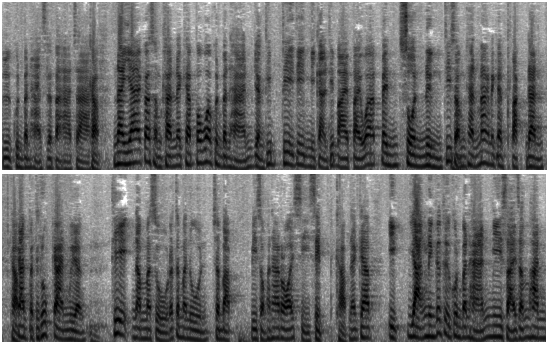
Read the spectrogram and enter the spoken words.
คือคุณบรรหารศิลปะอาจารย์ครับนัยยะก็สำคัญนะครับ เพราะว่าคุณบรรหารอย่างที่ที่ที่มีการอธิบายไปว่าเป็นส่วนหนึ่งที่สำคัญมากในการผลักดันครับการปฏิรูปการเมืองที่นำมาสู่รัฐธรรมนูญ ฉบับปีครับ2540 นะครับ อีกอย่างหนึ่งก็คือคุณบรรหารมีสายสัมพันธ์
